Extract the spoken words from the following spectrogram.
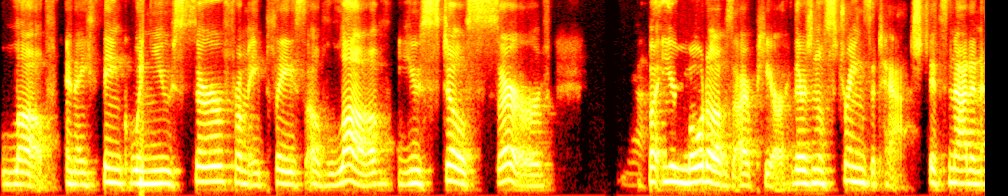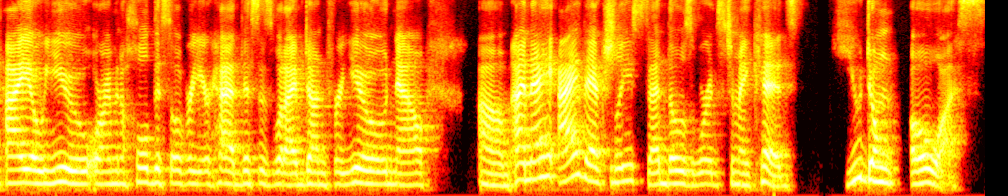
love. And i think when you serve from a place of love you still serve but your motives are pure. There's no strings attached. It's not an IOU or I'm going to hold this over your head. This is what I've done for you now. Um, and I, I've actually said those words to my kids. You don't owe us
